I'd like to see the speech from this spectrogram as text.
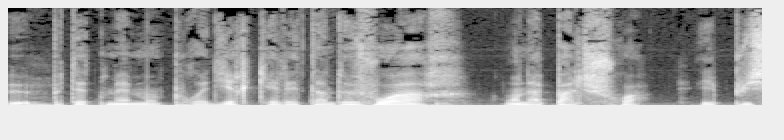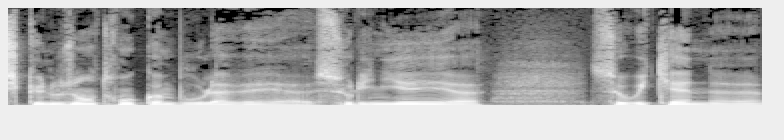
Peut-être même on pourrait dire qu'elle est un devoir, on n'a pas le choix. Et puisque nous entrons, comme vous l'avez souligné, ce week-end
